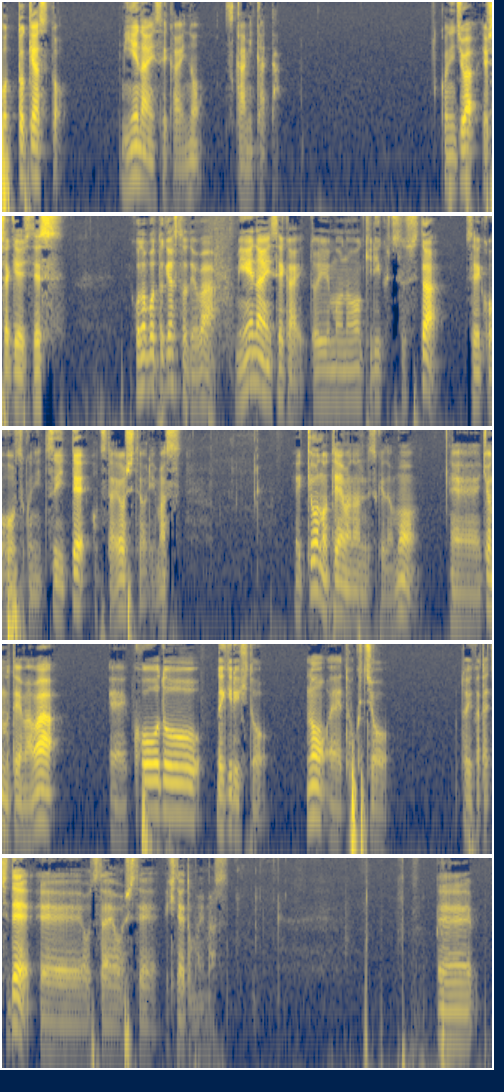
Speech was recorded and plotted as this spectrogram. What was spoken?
ポッドキャスト。見えない世界のつかみ方。こんにちは吉田圭司です。このポッドキャストでは見えない世界というものを切り口とした成功法則についてお伝えをしております。え今日のテーマなんですけども、えー、今日のテーマは、えー、行動できる人の、えー、特徴という形で、え、お伝えをしていきたいと思います。えー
